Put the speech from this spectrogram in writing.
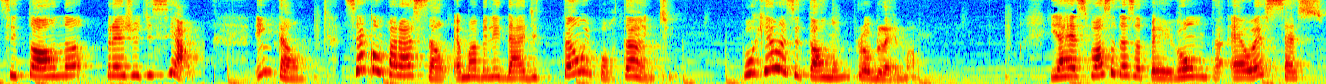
se torna prejudicial. Então, se a comparação é uma habilidade tão importante, por que ela se torna um problema? E a resposta dessa pergunta é o excesso.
